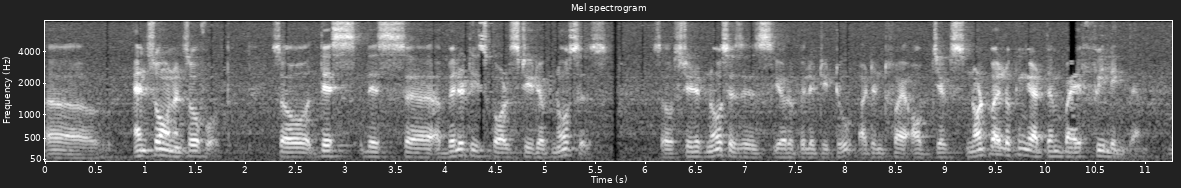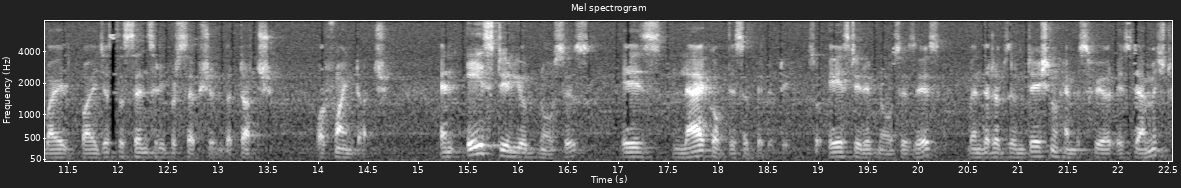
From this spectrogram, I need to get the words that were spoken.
uh, and so on and so forth. So this, this uh, ability is called stereognosis. So stereognosis is your ability to identify objects not by looking at them, by feeling them, by, by just the sensory perception, the touch or fine touch. And astereognosis is lack of this ability. So astereognosis is when the representational hemisphere is damaged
